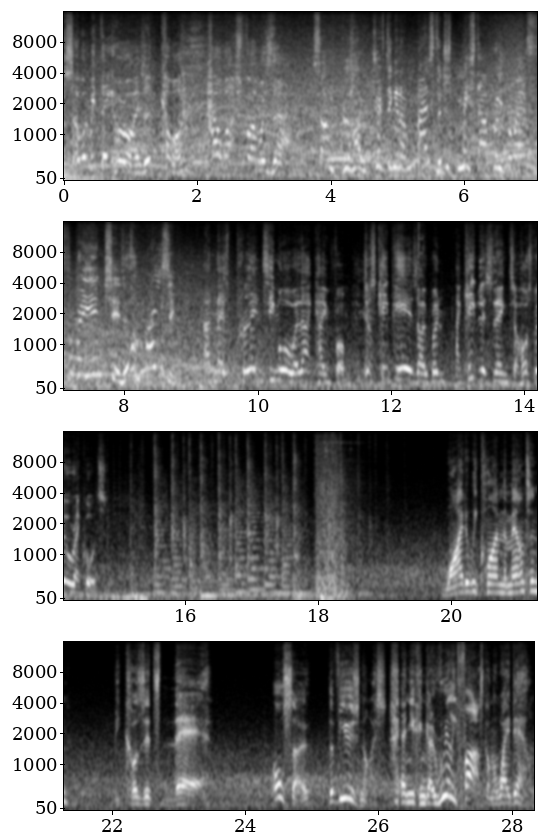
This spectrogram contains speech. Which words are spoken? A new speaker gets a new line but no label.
So what do we think, Horizon? Come on, how much fun was that?
Some bloke drifting in a Mazda just missed our booth by about three inches. It's amazing.
And there's plenty more where that came from. Just keep your ears open and keep listening to Hospital Records.
Why do we climb the mountain? Because it's there. Also, the view's nice, and you can go really fast on the way down.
